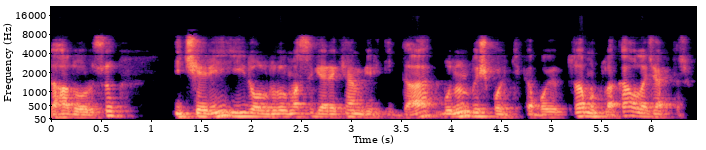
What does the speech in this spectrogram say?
daha doğrusu içeriği iyi doldurulması gereken bir iddia. Bunun dış politika boyutu da mutlaka olacaktır.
